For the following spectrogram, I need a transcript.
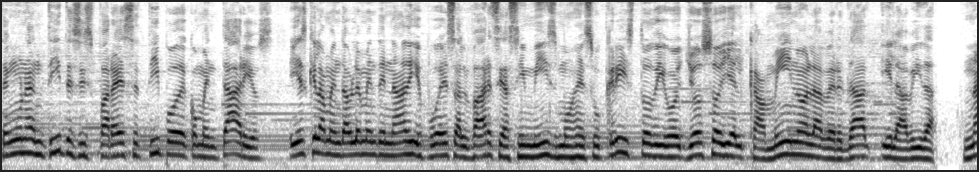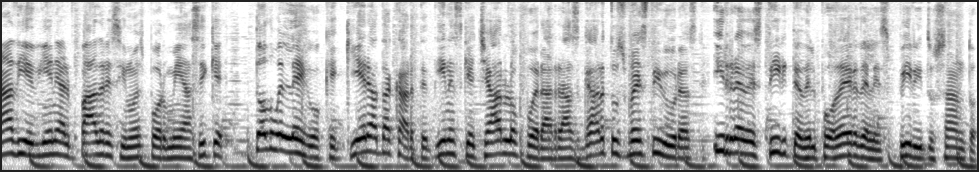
tengo una antítesis para ese tipo de comentarios. Y es que lamentablemente nadie puede salvarse a sí mismo. Jesucristo dijo, yo soy el camino, la verdad y la vida. Nadie viene al Padre si no es por mí, así que todo el ego que quiere atacarte tienes que echarlo fuera, rasgar tus vestiduras y revestirte del poder del Espíritu Santo,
